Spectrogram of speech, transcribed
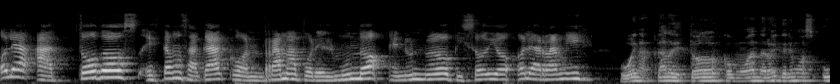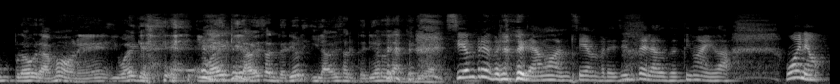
Hola a todos, estamos acá con Rama por el Mundo en un nuevo episodio. Hola Rami. Buenas tardes todos, ¿cómo andan? Hoy tenemos un programón, ¿eh? Igual que, igual que la vez anterior y la vez anterior de la anterior. Siempre programón, siempre, siempre la autoestima ahí va. Bueno,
